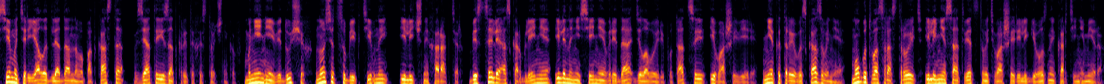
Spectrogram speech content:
Все материалы для данного подкаста взяты из открытых источников. Мнения ведущих носят субъективный и личный характер, без цели оскорбления или нанесения вреда деловой репутации и вашей вере. Некоторые высказывания могут вас расстроить или не соответствовать вашей религиозной картине мира.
